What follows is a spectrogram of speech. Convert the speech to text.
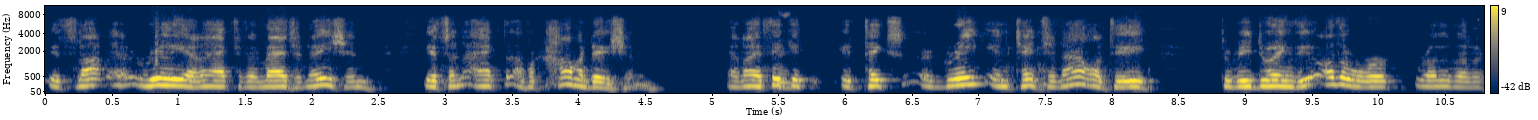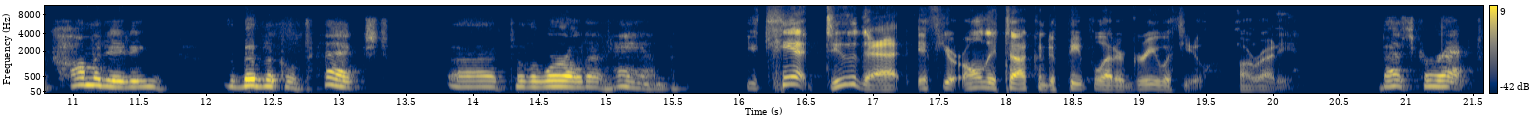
it's not uh, really an act of imagination, it's an act of accommodation. And I think it, it takes a great intentionality to be doing the other work rather than accommodating the biblical text uh, to the world at hand. You can't do that if you're only talking to people that agree with you already. That's correct.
